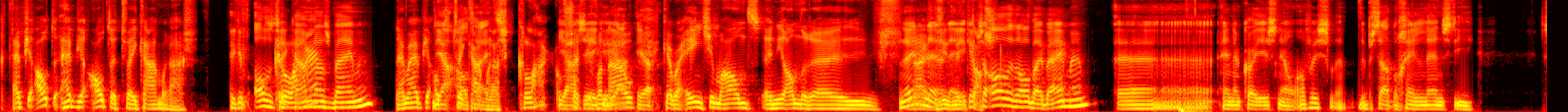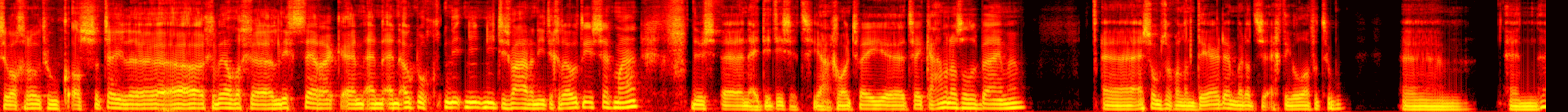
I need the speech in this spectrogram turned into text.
heb, je altijd, heb je altijd twee camera's? Ik heb altijd Klaar? twee camera's bij me. Nee, maar heb je altijd twee camera's klaar? Of zeg je van nou, ik heb er eentje in mijn hand en die andere... Nee, nou, nee, nee, ik heb ze altijd allebei bij me. Uh, en dan kan je snel afwisselen. Er bestaat nog geen lens die zowel groothoek als tele uh, geweldig uh, lichtsterk en, en, en ook nog niet, niet, niet te zwaar en niet te groot is, zeg maar. Dus nee, dit is het. Ja, gewoon twee, twee camera's altijd bij me. en soms nog wel een derde, maar dat is echt heel af en toe. Ehm, en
